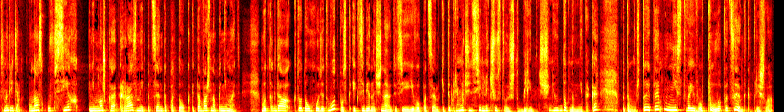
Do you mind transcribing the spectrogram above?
Смотрите, у нас у всех немножко разный пациентопоток. Это важно понимать. Вот когда кто-то уходит в отпуск, и к тебе начинают идти его пациентки, ты прям очень сильно чувствуешь, что, блин, что неудобно мне так, а? Потому что это не с твоего пула пациентка пришла.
